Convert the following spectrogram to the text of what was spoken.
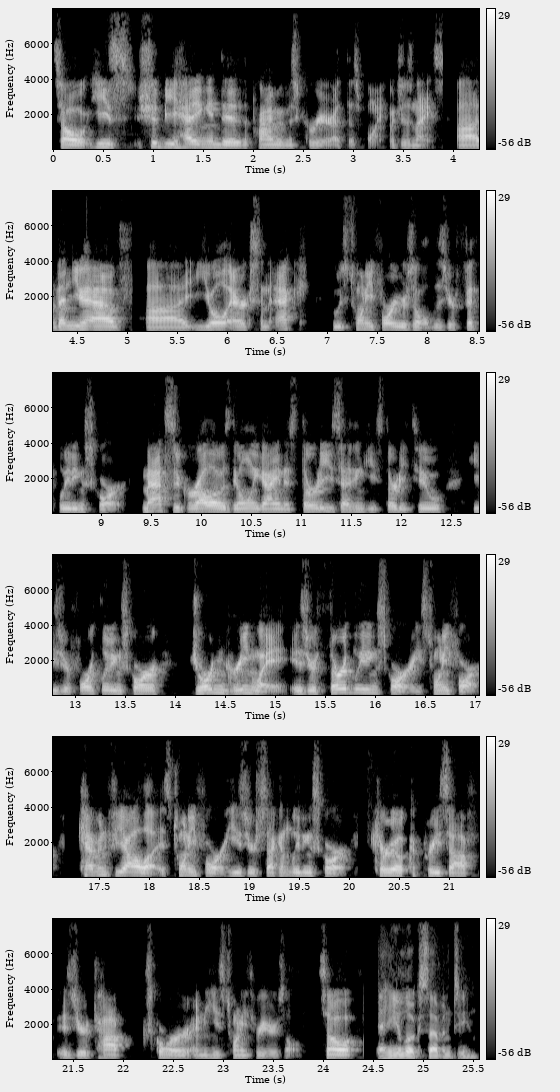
so he's should be heading into the prime of his career at this point, which is nice. Uh, then you have uh, Joel Eriksson Ek, who's 24 years old, is your fifth leading scorer. Matt Zuccarello is the only guy in his 30s. I think he's 32. He's your fourth leading scorer. Jordan Greenway is your third leading scorer. He's 24. Kevin Fiala is 24. He's your second leading scorer. Kirill Kaprizov is your top scorer, and he's 23 years old. So and he looks 17.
